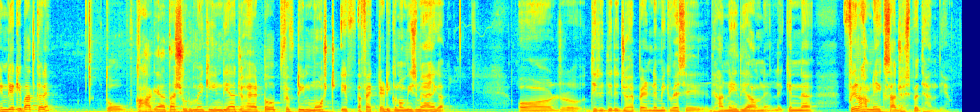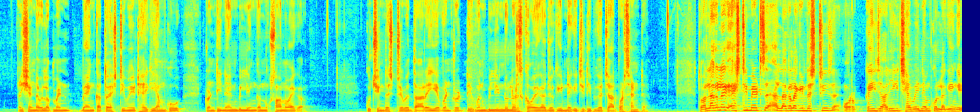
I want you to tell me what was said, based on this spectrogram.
इंडिया की बात करें तो कहा गया था शुरू में कि इंडिया जो है top fifteen most affected economies में आएगा। और धीरे धीरे जो है पेंडेमिक वैसे ध्यान नहीं दिया हमने, लेकिन फिर हमने एक साथ जो इस पर ध्यान दिया। एशियन डेवलपमेंट बैंक का तो एस्टिमेट है कि हमको 29 बिलियन का नुकसान होएगा। कुछ इंडस्ट्री बता रही है 121 बिलियन डॉलर्स का होएगा, जो कि इंडिया की जीडीपी का चार परसेंट है। तो अलग अलग एस्टिमेट्स हैं अलग अलग इंडस्ट्रीज़ हैं, और कहीं जा रही है कि छः महीने हमको लगेंगे।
